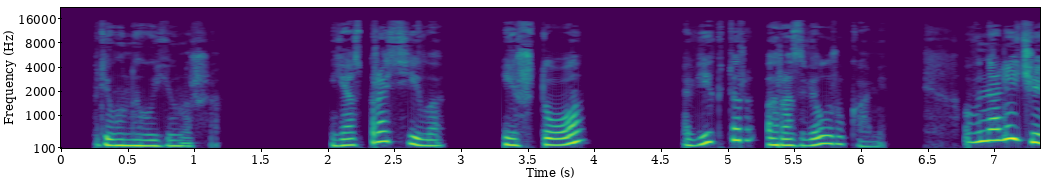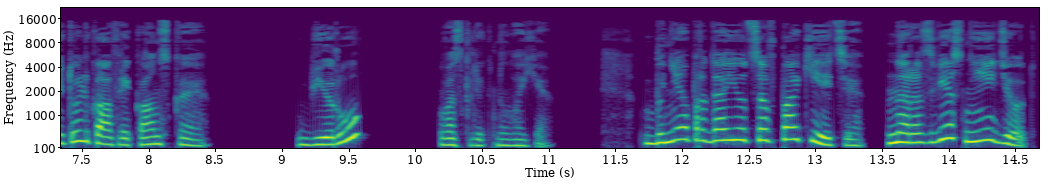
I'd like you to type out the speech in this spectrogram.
— приуныл юноша. Я спросила, «И что?» Виктор развел руками. «В наличии только африканская». «Беру?» — воскликнула я. «Бня продается в пакете, на развес не идет.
